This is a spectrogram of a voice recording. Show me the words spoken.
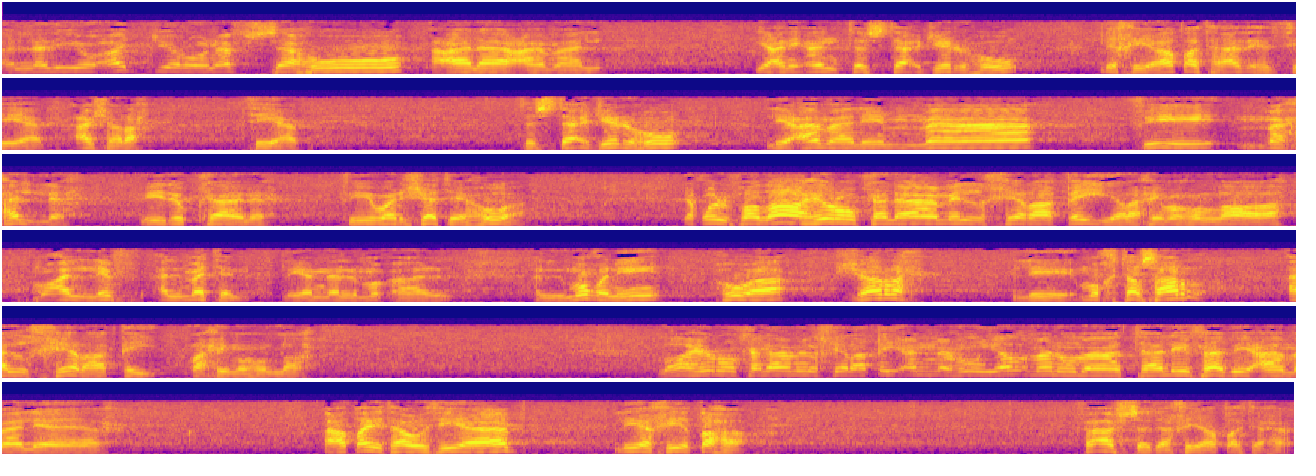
الذي يؤجر نفسه على عمل يعني أن تستأجره لخياطة هذه الثياب عشرة ثياب. تستأجره لعمل ما في محله في دكانه في ورشته هو. يقول فظاهر كلام الخرقي رحمه الله مؤلف المتن لأن المغني هو شرح لمختصر الخرقي رحمه الله. ظاهر كلام الخرقي أنه يضمن ما تلف بعمله. أعطيته ثياب ليخيطها فأفسد خياطتها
